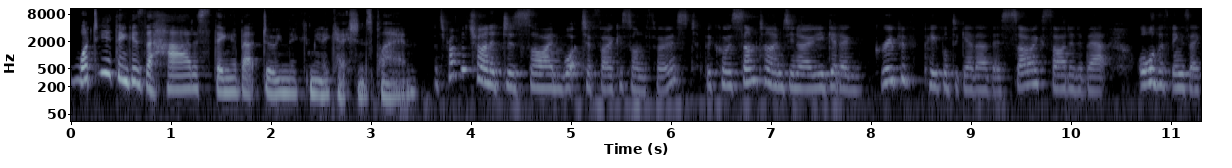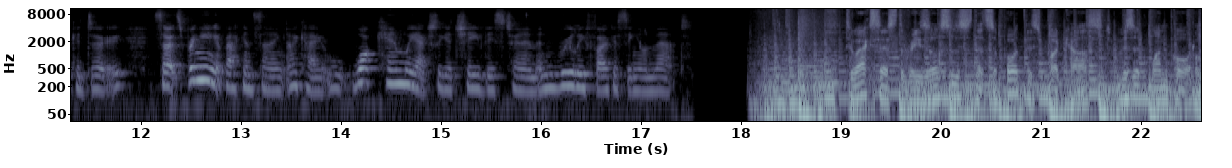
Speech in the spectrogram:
What do you think is the hardest thing about doing the communications plan? It's probably trying to decide what to focus on first because sometimes, you know, you get a group of people together, they're so excited about all the things they could do. So it's bringing it back and saying, okay, what can we actually achieve this term and really focusing on that. To access the resources that support this podcast, visit One Portal.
